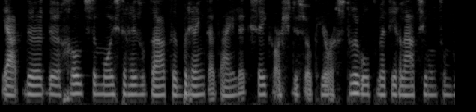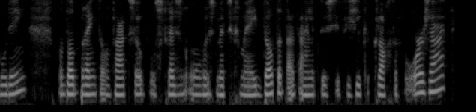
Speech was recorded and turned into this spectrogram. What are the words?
ja, de, de grootste, mooiste resultaten brengt uiteindelijk. Zeker als je dus ook heel erg struggelt met die relatie rondom voeding. Want dat brengt dan vaak zoveel stress en onrust met zich mee dat het uiteindelijk dus die fysieke klachten veroorzaakt.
